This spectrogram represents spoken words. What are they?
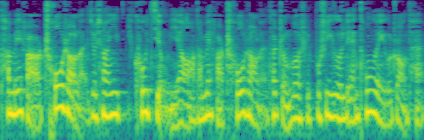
它没法抽上来，就像一一口井一样，它没法抽上来，它整个是不是一个连通的一个状态？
